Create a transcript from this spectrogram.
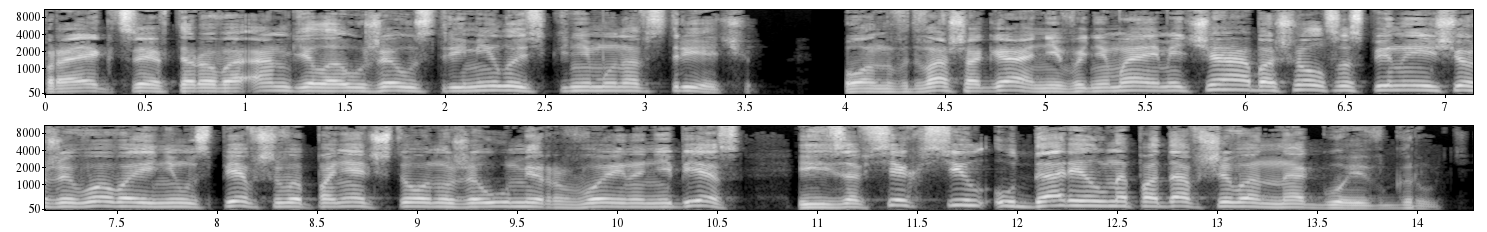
Проекция второго ангела уже устремилась к нему навстречу. Он в два шага, не вынимая меча, обошел со спины еще живого и не успевшего понять, что он уже умер воина небес, и изо всех сил ударил нападавшего ногой в грудь.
